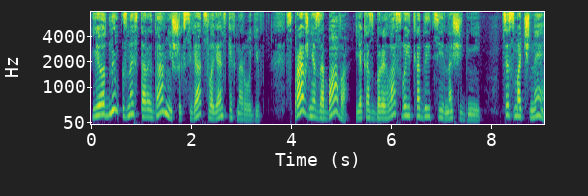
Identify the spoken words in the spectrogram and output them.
є одним з найстародавніших свят слов'янських народів. Справжня забава, яка зберегла свої традиції в наші дні. Це смачне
